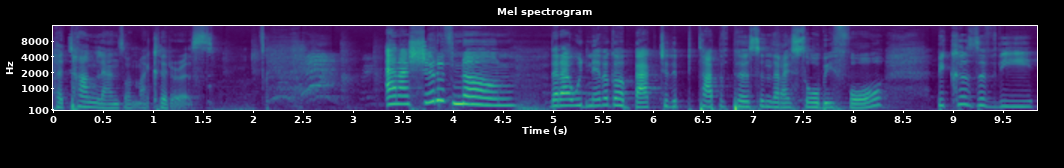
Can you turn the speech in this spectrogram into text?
her tongue lands on my clitoris. And I should have known that I would never go back to the type of person that I saw before because of the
